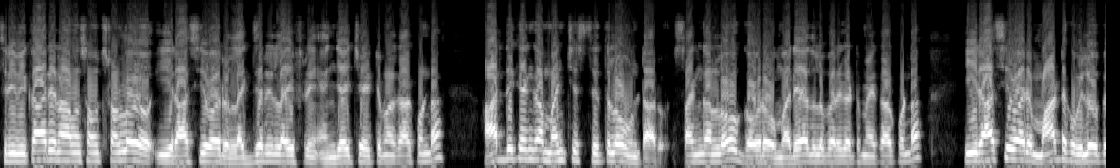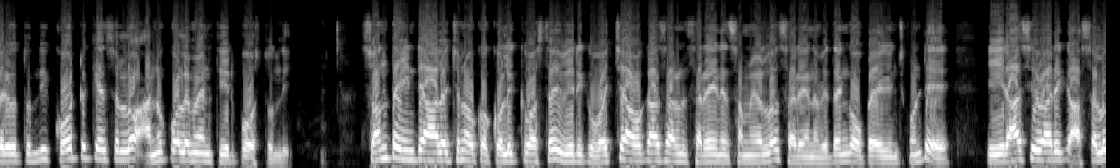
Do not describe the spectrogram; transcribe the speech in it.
శ్రీ వికారి నామ సంవత్సరంలో ఈ రాశి వారు లగ్జరీ లైఫ్ని ఎంజాయ్ చేయటమే కాకుండా ఆర్థికంగా మంచి స్థితిలో ఉంటారు. సంఘంలో గౌరవ మర్యాదలు పెరగటమే కాకుండా ఈ రాశి వారి మాటకు విలువ పెరుగుతుంది. కోర్టు కేసుల్లో అనుకూలమైన తీర్పు వస్తుంది. సొంత ఇంటి ఆలోచన ఒక కొలిక్కి వస్తే వీరికి వచ్చే అవకాశాలను సరైన సమయంలో సరైన విధంగా ఉపయోగించుకుంటే ఈ రాశి వారికి అసలు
